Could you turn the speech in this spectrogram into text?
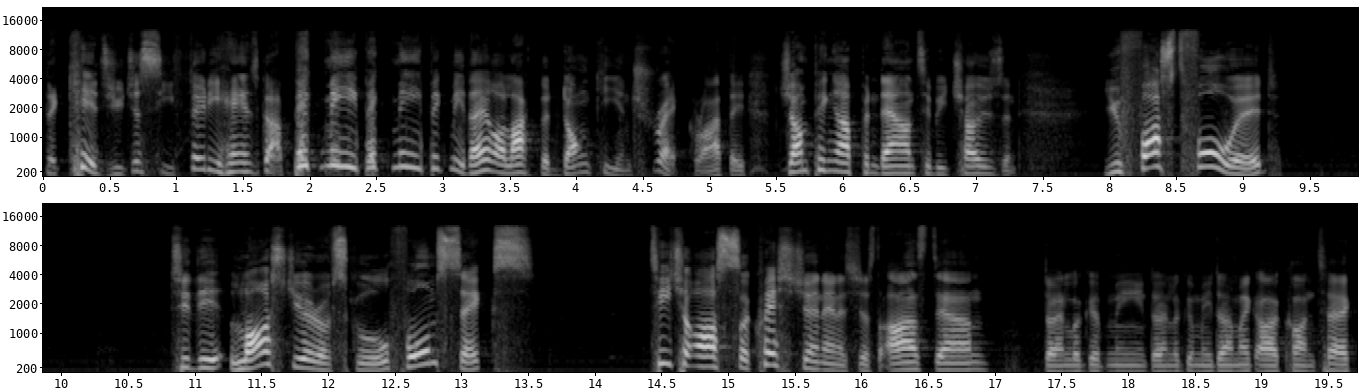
the kids, you just see 30 hands go, up, pick me, pick me, pick me. They are like the donkey in Shrek, right? They're jumping up and down to be chosen. You fast forward to the last year of school, Form 6, teacher asks a question and it's just eyes down, don't look at me, don't look at me, don't make eye contact.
